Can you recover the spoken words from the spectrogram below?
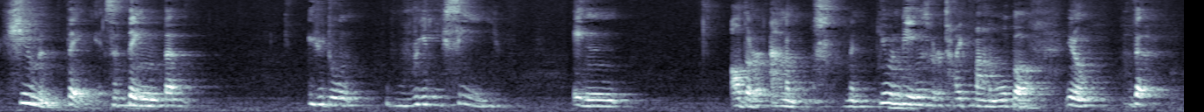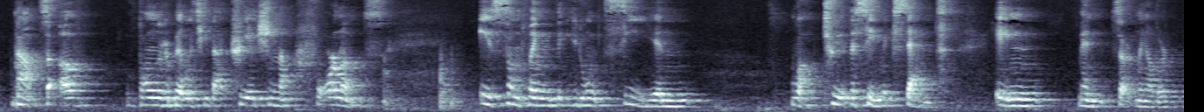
human thing. It's a thing that you don't really see in other animals. I mean, human beings are a type of animal, but you know that that sort of vulnerability, that creation, that performance is something that you don't see in well to the same extent in, I mean, certainly other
